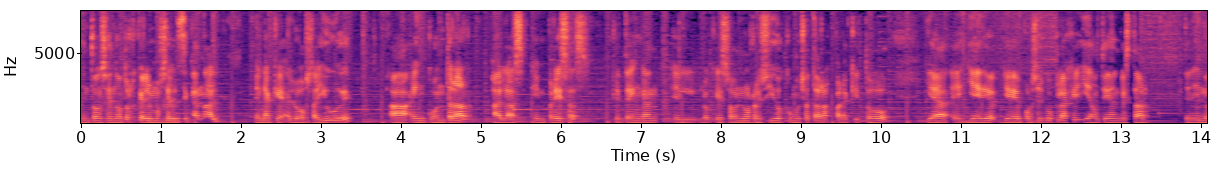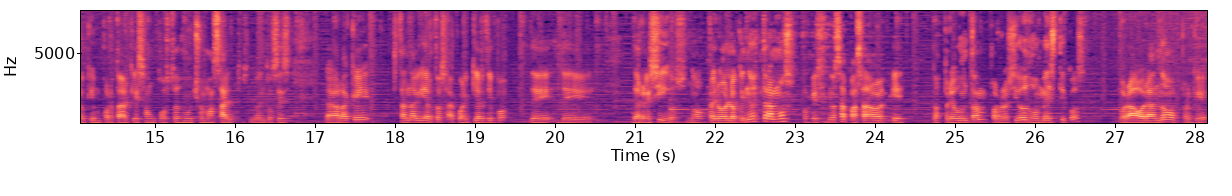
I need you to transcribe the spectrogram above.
Entonces nosotros queremos ser ese canal en la que los ayude a encontrar a las empresas que tengan el, lo que son los residuos como chatarras para que todo ya eh, llegue, llegue por circulaje y ya no tengan que estar teniendo que importar, que son costos mucho más altos. ¿no? Entonces, la verdad que están abiertos a cualquier tipo de, de, residuos, ¿no? Pero lo que no entramos, porque si nos ha pasado es que nos preguntan por residuos domésticos, por ahora no, porque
